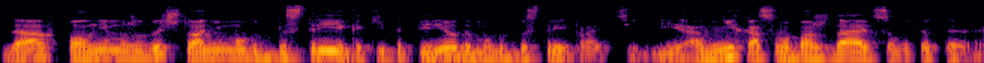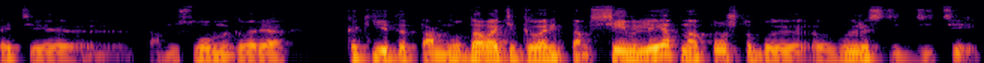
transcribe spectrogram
да, вполне может быть, что они могут быстрее, какие-то периоды могут быстрее пройти. И у них освобождаются вот это, эти, там, условно говоря, какие-то там, ну давайте говорить, там 7 лет на то, чтобы вырастить детей.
